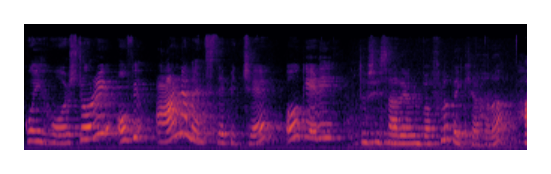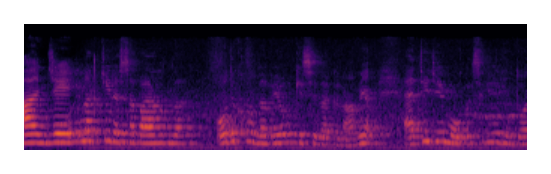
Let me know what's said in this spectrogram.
ਕੋਈ ਹੋਰ ਸਟੋਰੀ ਉਹ ਵੀ ਆਰਨਾਮੈਂਟਸ ਦੇ ਪਿੱਛੇ ਉਹ ਕਿਹੜੀ ਤੁਸੀਂ ਸਾਰਿਆਂ ਨੇ ਬਫਲੋ ਵੇਖਿਆ ਹਨਾ ਹਾਂਜੀ ਉਹਦੇ ਨਾਲ ਕੀ ਰੱਸਾ ਪਾਇਆ ਹੁੰਦਾ ਉਹ ਦਿਖਾਉਂਦਾ ਵੀ ਉਹ ਕਿਸੇ ਦਾ ਗੁਲਾਮ ਆ ਐਦੀ ਜੇ ਮੋਗਲ ਸੀਗੇ ਹਿੰਦੂਆਂ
